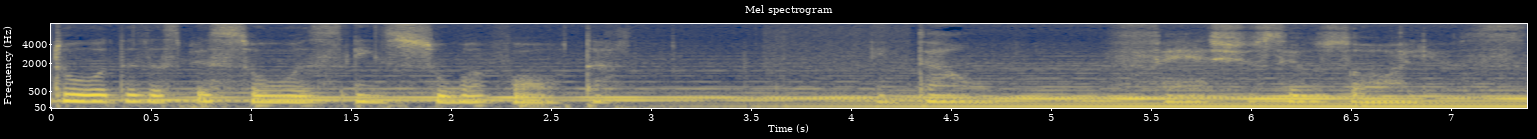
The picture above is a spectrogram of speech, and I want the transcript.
todas as pessoas em sua volta. Então, feche os seus olhos.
